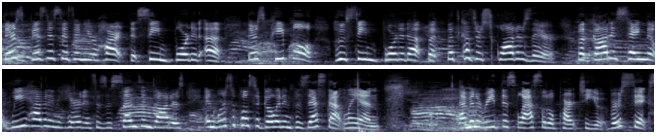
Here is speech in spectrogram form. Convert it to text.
There's businesses in your heart that seem boarded up. There's people wow. who seem boarded up, but, but because there's squatters there. But God is saying that we have an inheritance as His sons and daughters, and we're supposed to go in and possess that land. I'm going to read this last little part to you. Verse 6.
